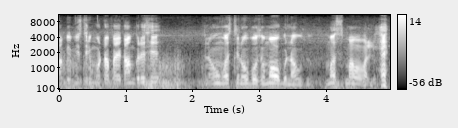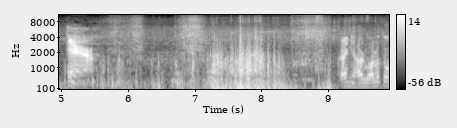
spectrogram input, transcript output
આ બે મિસ્ત્રી મોટા પાયે કામ કરે છે અને હું મસ્તીનો ઊભો છું, માવો બનાવું છું. મસ્ત માવા વાળી. કાંઈ નહીં સારું હાલો તો.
